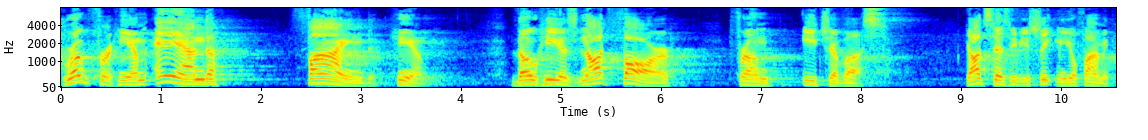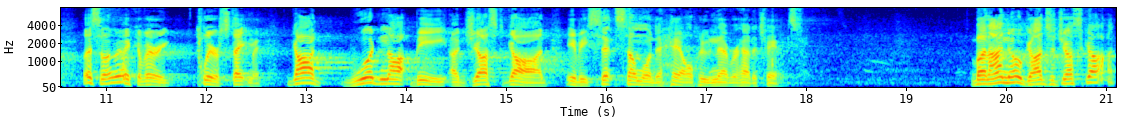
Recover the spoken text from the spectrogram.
grope for him and find him, though he is not far from each of us. God says, If you seek me, you'll find me. Listen, let me make a very clear statement. God would not be a just God if he sent someone to hell who never had a chance. But I know God's a just God.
